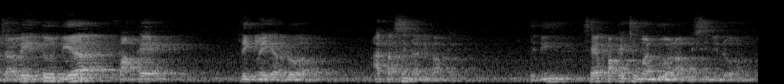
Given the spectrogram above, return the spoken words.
Charlie itu dia pakai link layer doang, atasnya nggak dipakai. Jadi saya pakai cuma dua lapis ini doang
